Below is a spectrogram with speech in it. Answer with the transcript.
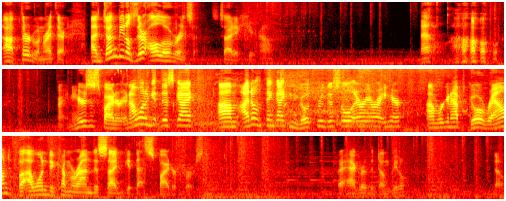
uh, third one right there. Uh, dung beetles, they're all over inside of here. Oh. Metal. Oh. Alright, and here's a spider. And I want to get this guy. Um, I don't think I can go through this little area right here. Um, we're going to have to go around, but I wanted to come around this side and get that spider first. Did I aggro the dung beetle? No.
